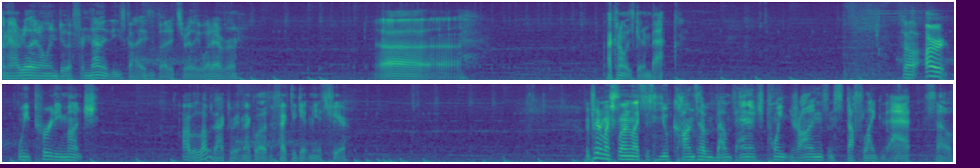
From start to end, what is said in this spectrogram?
I mean, I really don't want to do it for none of these guys, but it's really whatever. Uh, I can always get him back. So art, we pretty much I would love to activate Megalo's effect to get me a sphere. We pretty much learned like this new concept about vantage point drawings and stuff like that. So,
